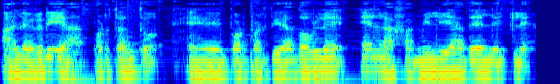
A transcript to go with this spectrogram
Alegría, por tanto, eh, por partida doble en la familia de Leclerc.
